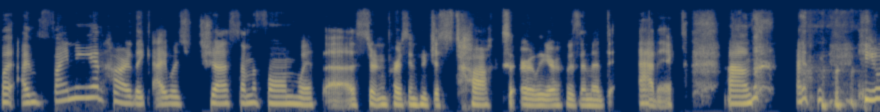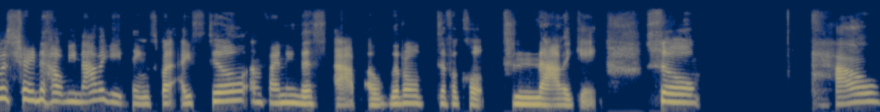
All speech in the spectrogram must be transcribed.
but I'm finding it hard. Like I was just on the phone with a certain person who just talked earlier who's an ad- addict. Um, and he was trying to help me navigate things, but I still am finding this app a little difficult to navigate. So, how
